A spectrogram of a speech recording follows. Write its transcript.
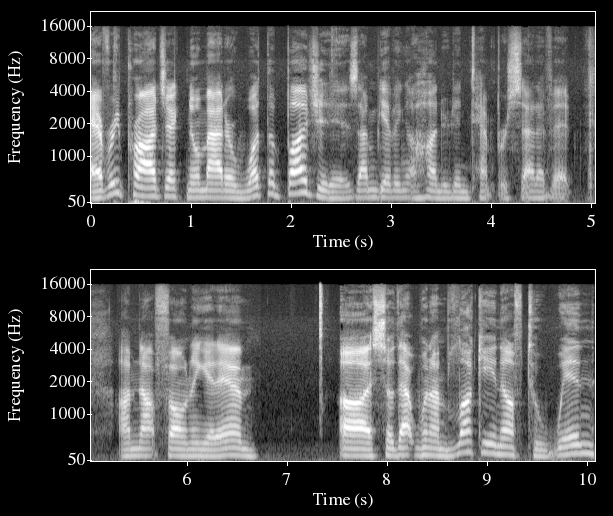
every project, no matter what the budget is, I'm giving 110% of it. I'm not phoning it in. Uh, so that when I'm lucky enough to win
